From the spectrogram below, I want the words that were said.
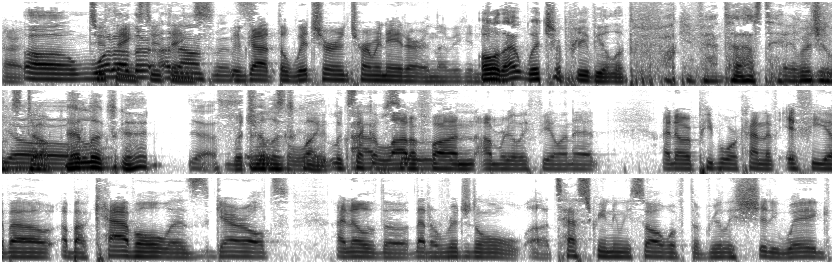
All right. um, two what things, other two things. announcements? We've got The Witcher and Terminator, and then we can. oh, jump. that Witcher preview looked fucking fantastic. The Witcher looks Yo. dope. It looks good. yes, Witcher It looks, looks like looks like a lot of fun. I'm really feeling it. I know people were kind of iffy about about Cavill as Geralt. I know the that original uh, test screening we saw with the really shitty wig.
